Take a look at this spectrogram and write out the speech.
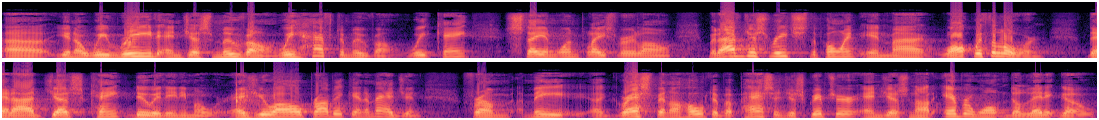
uh, you know, we read and just move on. We have to move on. We can't stay in one place very long. But I've just reached the point in my walk with the Lord that I just can't do it anymore. As you all probably can imagine, from me uh, grasping a hold of a passage of Scripture and just not ever wanting to let it go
